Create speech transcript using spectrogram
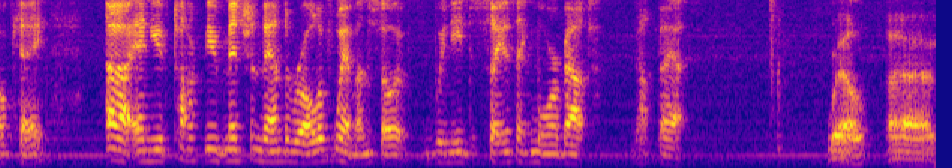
okay. Uh, and you've talked, you've mentioned then the role of women, so if we need to say anything more about, about that. Well, uh,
